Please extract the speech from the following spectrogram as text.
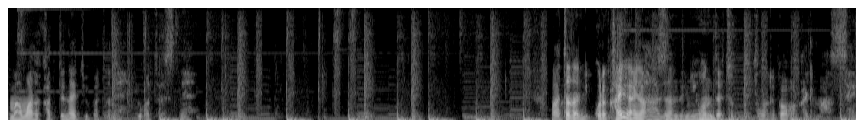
まあ、まだ買ってないという方ね、よかったですね。まあ、ただ、これ海外の話なんで、日本ではちょっとどうなるかわかりません、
